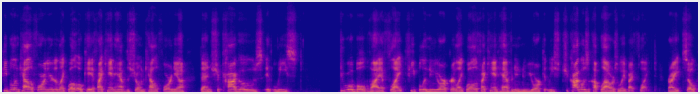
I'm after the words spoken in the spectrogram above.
people in California, they're like, well, okay, if I can't have the show in California, then Chicago's at least doable via flight. People in New York are like, well, if I can't have it in New York, at least Chicago's a couple hours away by flight, right? So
